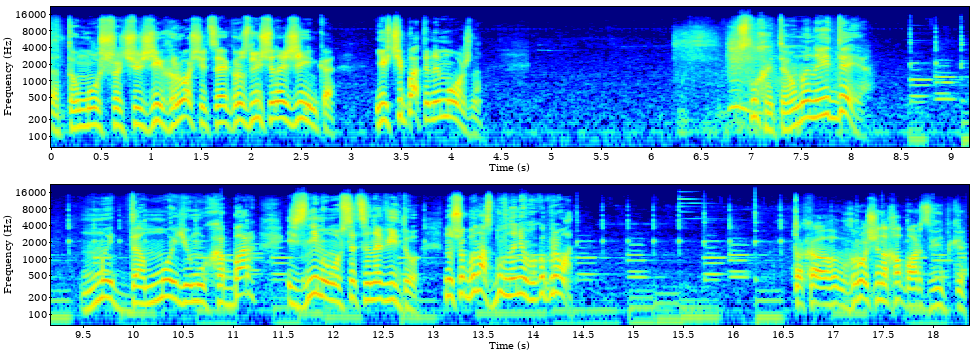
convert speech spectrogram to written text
Та тому, що чужі гроші це як розлючена жінка. Їх чіпати не можна. Слухайте, у мене ідея. Ми дамо йому хабар і знімемо все це на відео. Ну, щоб у нас був на нього компромат. Так а гроші на хабар звідки?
